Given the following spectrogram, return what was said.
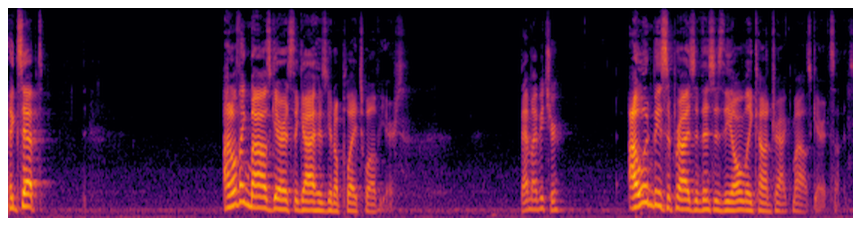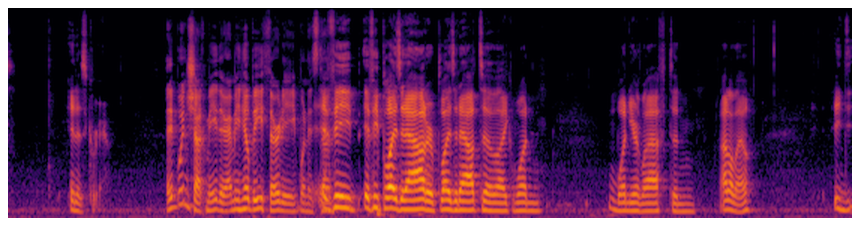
Except I don't think Myles Garrett's the guy who's going to play 12 years. that might be true. I wouldn't be surprised if this is the only contract Myles Garrett signs in his career. It wouldn't shock me either. I mean, he'll be 30 when it's done. If he if he plays it out or plays it out to like one one year left and I don't know. He,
